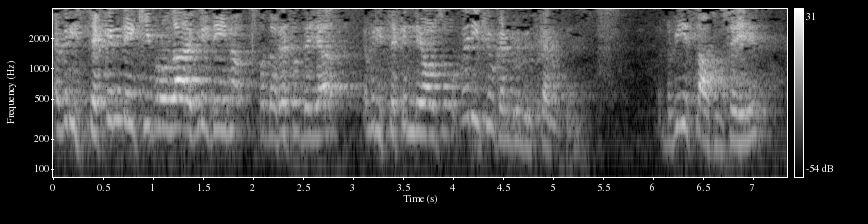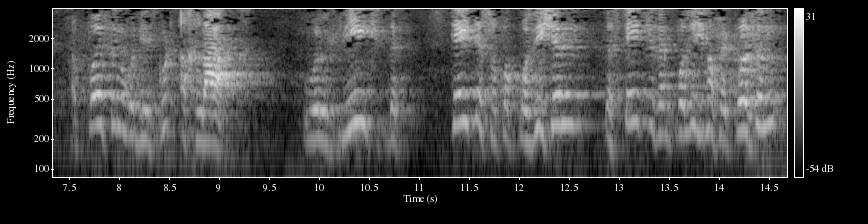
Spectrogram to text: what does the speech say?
every second day keep roza, every day for the rest of the year? Every second day also? Very few can do these kind of things. The Nabi Islam says, a person with his good akhlaq will reach the status of a position, the status and position of a person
